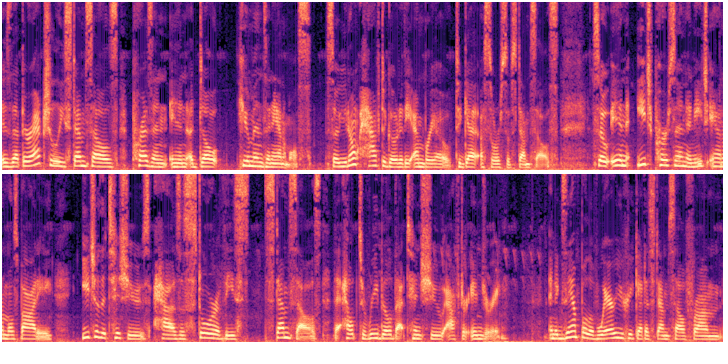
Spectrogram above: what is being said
is that there are actually stem cells present in adult humans and animals. So you don't have to go to the embryo to get a source of stem cells. So in each person and each animal's body, each of the tissues has a store of these stem cells that help to rebuild that tissue after injury. An example of where you could get a stem cell from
